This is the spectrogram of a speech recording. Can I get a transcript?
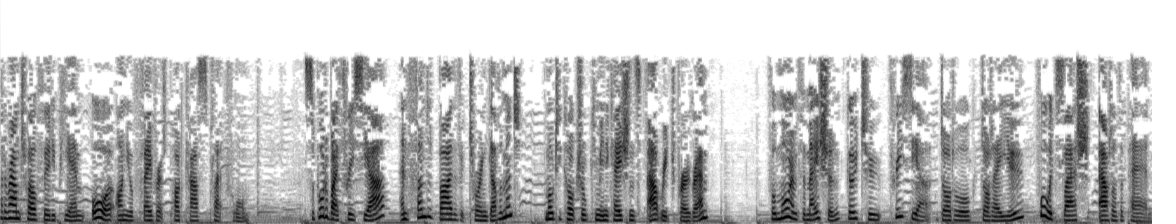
at around 12.30pm or on your favourite podcast platform. Supported by 3CR and funded by the Victorian Government, Multicultural Communications Outreach Program for more information, go to 3cr.org.au forward slash out of the pan.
